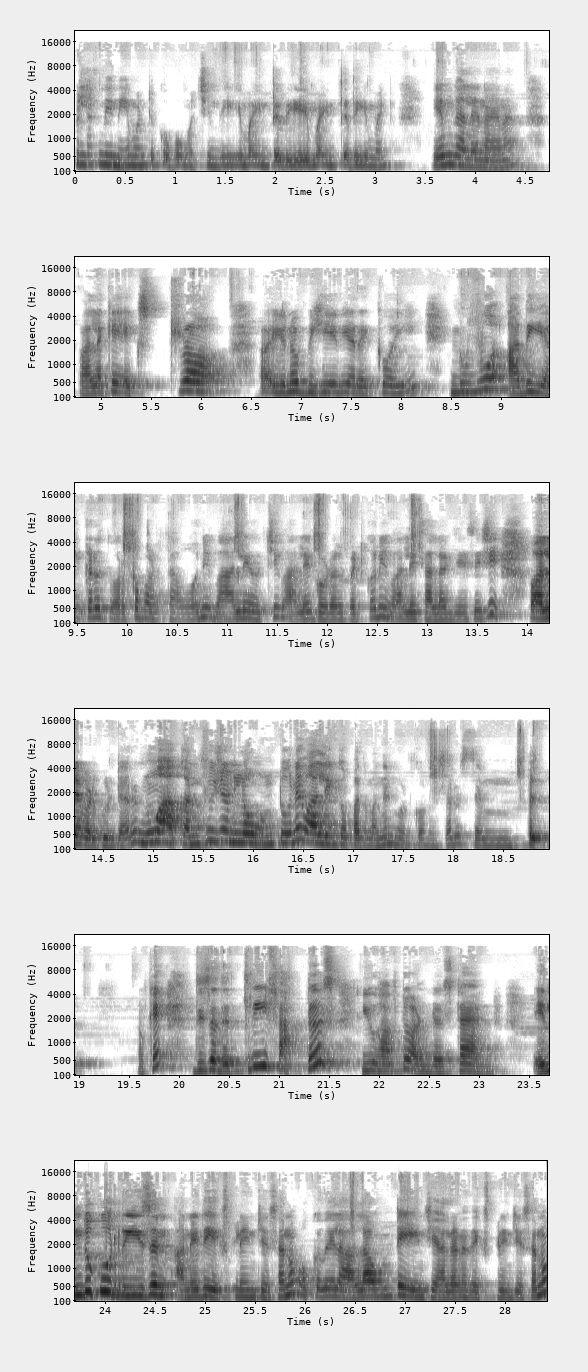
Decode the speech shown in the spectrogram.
పిల్లకి నేనేమంటే కోపం వచ్చింది? ఏమైంటుంది? ఏమైంటుంది? ఏమైంది ఏం కాలే నాయన. వాళ్ళకే ఎక్స్ట్రా యూనో బిహేవియర్ ఎక్కువ అయ్యి నువ్వు అది ఎక్కడ దొరకబడతావో అని వాళ్ళే వచ్చి వాళ్ళే గొడవలు పెట్టుకొని వాళ్ళే చల్లగా చేసేసి వాళ్ళే పడుకుంటారు. నువ్వు ఆ కన్ఫ్యూజన్లో ఉంటూనే వాళ్ళు ఇంకో పది మందిని కొట్టుకొని వస్తారు. Simple. Okay these are the three factors you have to understand ఎందుకు రీజన్ అనేది ఎక్స్ప్లెయిన్ చేశాను? ఒకవేళ అలా ఉంటే ఏం చేయాలనేది ఎక్స్ప్లెయిన్ చేశాను.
